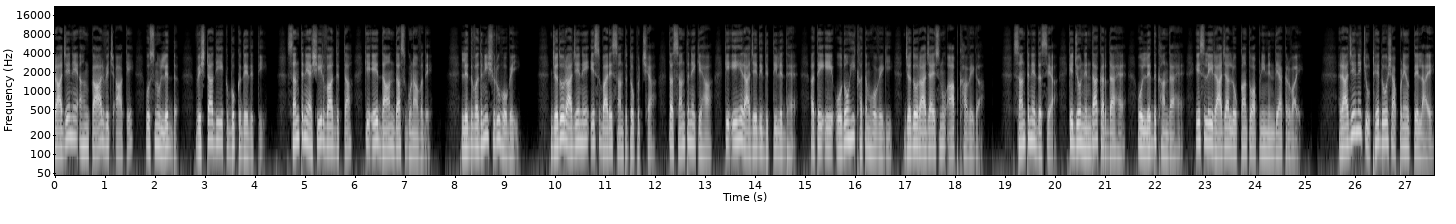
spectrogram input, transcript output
ਰਾਜੇ ਨੇ ਅਹੰਕਾਰ ਵਿੱਚ ਆ ਕੇ ਉਸ ਨੂੰ ਲਿੱਧ ਵਿਸ਼ਟਾ ਦੀ ਇੱਕ ਬੁੱਕ ਦੇ ਦਿੱਤੀ। ਸੰਤ ਨੇ ਆਸ਼ੀਰਵਾਦ ਦਿੱਤਾ ਕਿ ਇਹ ਦਾਨ 10 ਗੁਣਾ ਵਧੇ। ਲਿੱਧ ਵਧਣੀ ਸ਼ੁਰੂ ਹੋ ਗਈ। ਜਦੋਂ ਰਾਜੇ ਨੇ ਇਸ ਬਾਰੇ ਸੰਤ ਤੋਂ ਪੁੱਛਿਆ ਤਾਂ ਸੰਤ ਨੇ ਕਿਹਾ ਕਿ ਇਹ ਰਾਜੇ ਦੀ ਦਿੱਤੀ ਲਿੱਧ ਹੈ। ਅਤੇ ਇਹ ਉਦੋਂ ਹੀ ਖਤਮ ਹੋਵੇਗੀ ਜਦੋਂ ਰਾਜਾ ਇਸ ਨੂੰ ਆਪ ਖਾਵੇਗਾ। ਸੰਤ ਨੇ ਦੱਸਿਆ ਕਿ ਜੋ ਨਿੰਦਾ ਕਰਦਾ ਹੈ, ਉਹ ਲਿੱਧ ਖਾਂਦਾ ਹੈ, ਇਸ ਲਈ ਰਾਜਾ ਲੋਕਾਂ ਤੋਂ ਆਪਣੀ ਨਿੰਦਿਆ ਕਰਵਾਏ। ਰਾਜੇ ਨੇ ਝੂਠੇ ਦੋਸ਼ ਆਪਣੇ ਉੱਤੇ ਲਾਏ,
